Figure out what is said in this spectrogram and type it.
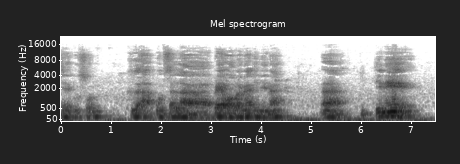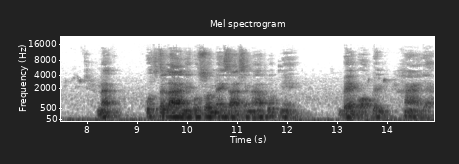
ใช่กุศล คืออกุศลาแปลออกแล้วนะทีนี้นะอ่าทีนี้นะกุศลานี่กุศลในศาสนาพุทธนี่แบ่งออกเป็นห้าอย่าง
